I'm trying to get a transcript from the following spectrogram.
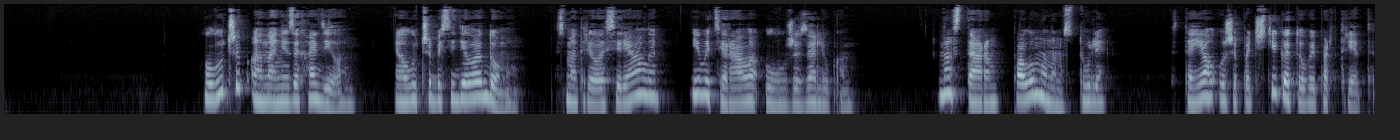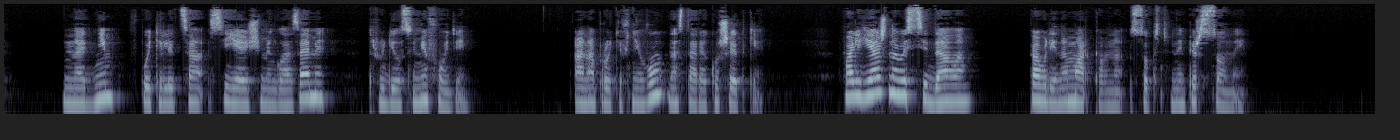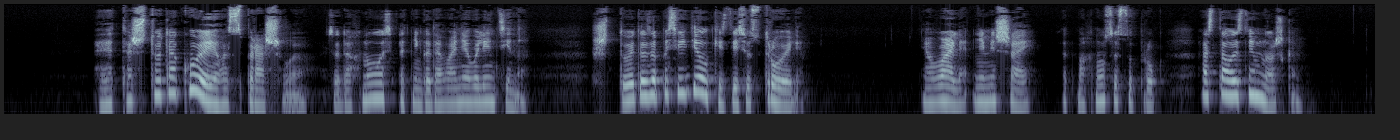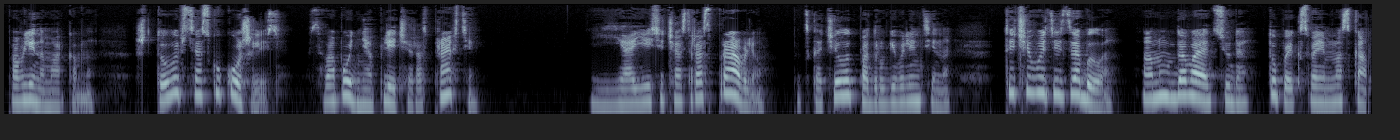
Лучше бы она не заходила, а лучше бы сидела дома, смотрела сериалы и вытирала лужи за люком. На старом, поломанном стуле стоял уже почти готовый портрет. Над ним, в поте лица сияющими глазами, трудился Мефодий а напротив него, на старой кушетке, вальяжно восседала Павлина Марковна собственной персоной. «Это что такое, я вас спрашиваю?» задохнулась от негодования Валентина. «Что это за посиделки здесь устроили?» «Валя, не мешай», отмахнулся супруг. «Осталось немножко». «Павлина Марковна, что вы вся скукожились? Свободнее плечи расправьте». «Я ей сейчас расправлю», Подскочила к подруге Валентина. «Ты чего здесь забыла? А ну, давай отсюда, топай к своим носкам».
